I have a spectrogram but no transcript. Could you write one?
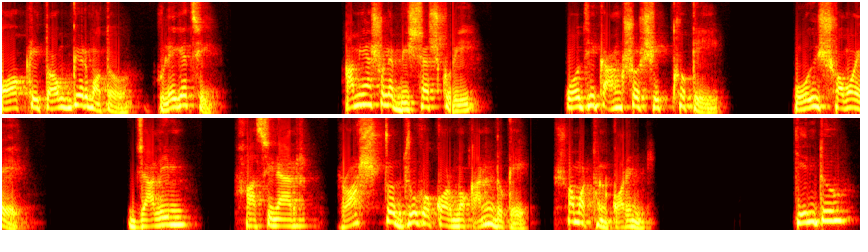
অকৃতজ্ঞের মতো ভুলে গেছি? আমি আসলে বিশ্বাস করি, অধিকাংশ শিক্ষকই ওই সময়ে জালিম হাসিনার রাষ্ট্রদ্রোহ কর্মকাণ্ডকে সমর্থন করেননি। কিন্তু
